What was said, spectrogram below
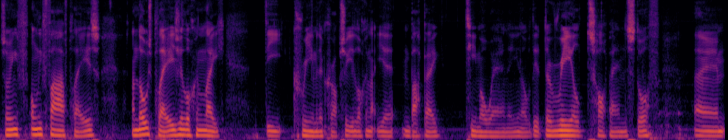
So only, f- only five players, and those players you're looking like the cream of the crop. So you're looking at your Mbappe, Timo Werner, you know, the, the real top end stuff. Um,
